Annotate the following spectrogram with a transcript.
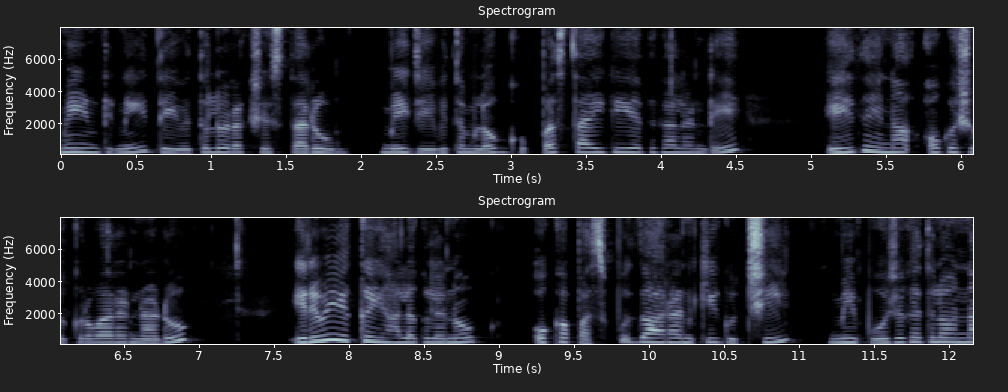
మీ ఇంటిని దేవతలు రక్షిస్తారు. మీ జీవితంలో గొప్ప స్థాయికి ఎదగాలంటే ఏదైనా ఒక శుక్రవారం నాడు ఇరవై ఒక్క యాలకులను ఒక పసుపు దారానికి గుచ్చి మీ పూజ గదిలో ఉన్న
